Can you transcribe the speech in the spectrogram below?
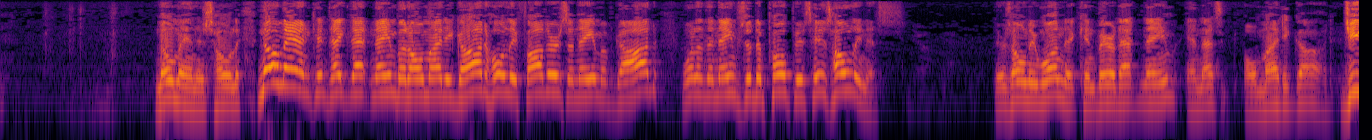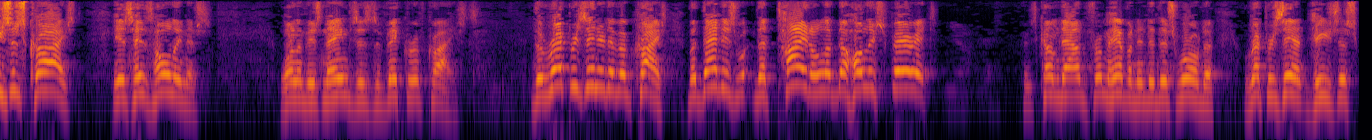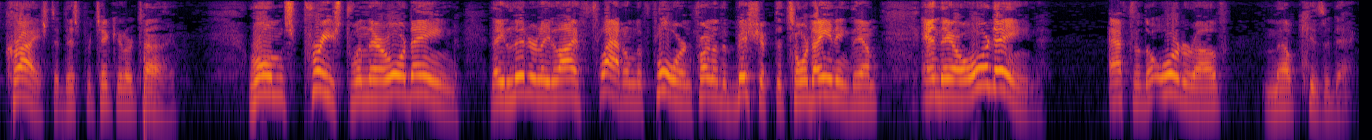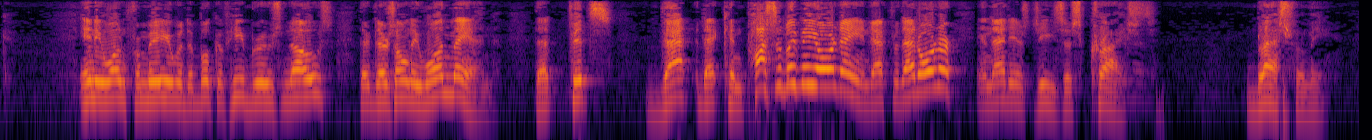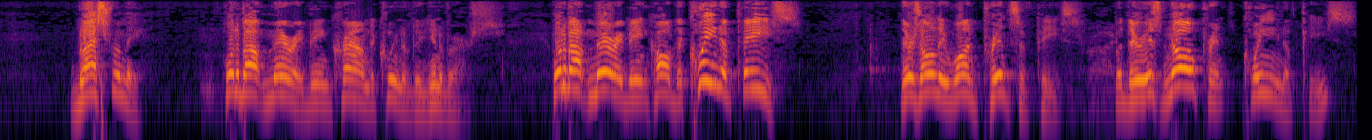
No man is holy. No man can take that name but Almighty God. Holy Father is the name of God. One of the names of the Pope is His holiness. There's only one that can bear that name, and that's Almighty God. Jesus Christ is His holiness. One of His names is the Vicar of Christ the representative of Christ. But that is the title of the Holy Spirit who's come down from heaven into this world to represent Jesus Christ at this particular time. Rome's priests, when they're ordained, they literally lie flat on the floor in front of the bishop that's ordaining them, and they are ordained after the order of Melchizedek. Anyone familiar with the book of Hebrews knows that there's only one man that fits that that can possibly be ordained after that order, and that is Jesus Christ. Blasphemy. Blasphemy. What about Mary being crowned the Queen of the universe? What about Mary being called the Queen of Peace? There's only one Prince of Peace, but there is no prince, Queen of Peace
